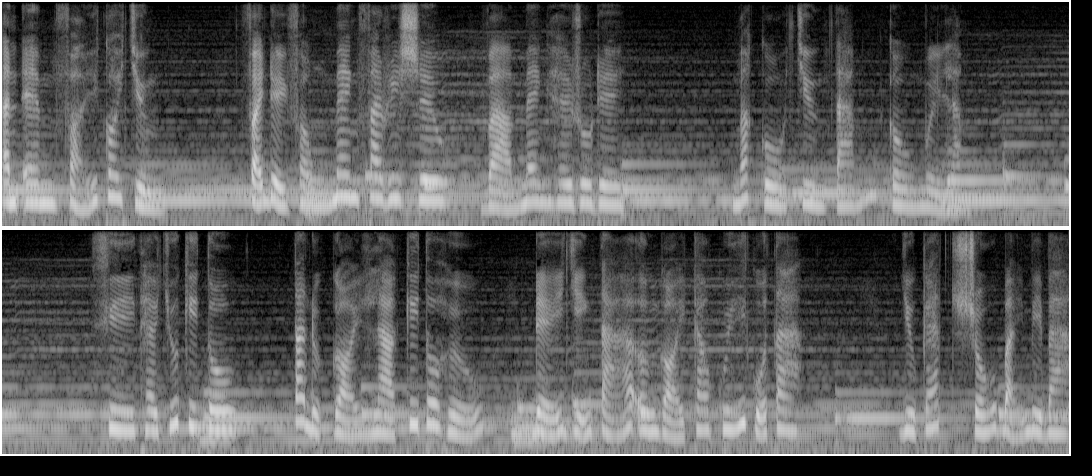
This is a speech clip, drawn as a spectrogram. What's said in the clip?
Anh em phải coi chừng phải đề phòng men pharisêu và men herode. Marco chương 8 câu 15 Khi theo Chúa Kitô, ta được gọi là Kitô hữu để diễn tả ơn gọi cao quý của ta. Ducat số 73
